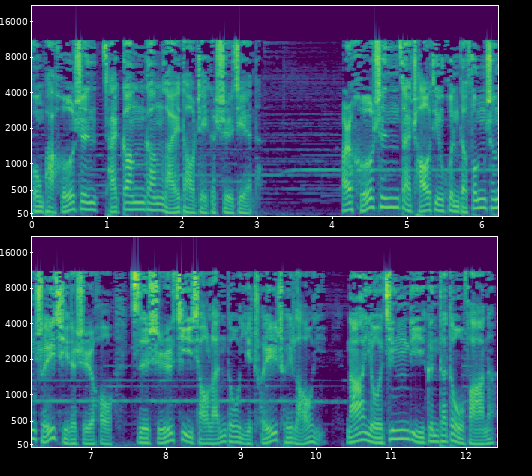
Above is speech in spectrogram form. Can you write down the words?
恐怕和珅才刚刚来到这个世界呢。而和珅在朝廷混得风生水起的时候，此时纪晓岚都已垂垂老矣，哪有精力跟他斗法呢？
